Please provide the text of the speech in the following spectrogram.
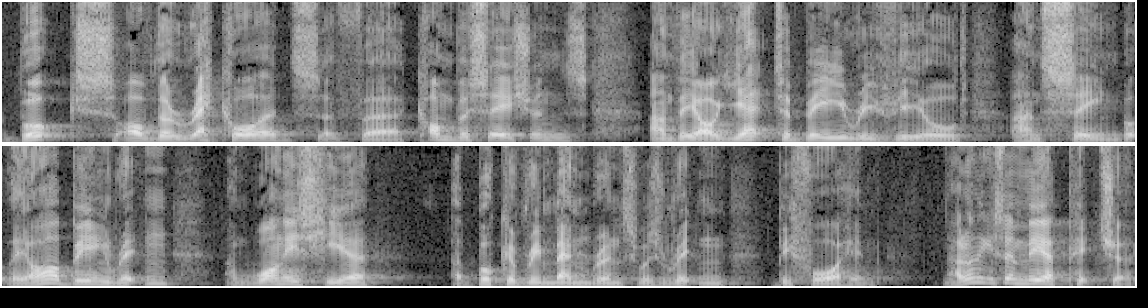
books of the records of uh, conversations, and they are yet to be revealed and seen. But they are being written, and one is here a book of remembrance was written before him. Now, I don't think it's a mere picture.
